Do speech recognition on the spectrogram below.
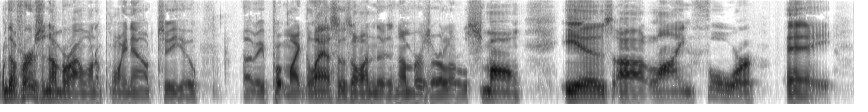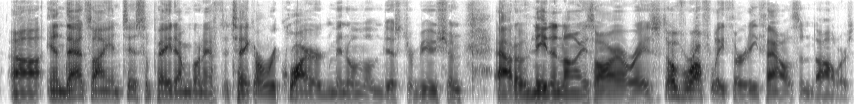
the first number I want to point out to you, let me put my glasses on, the numbers are a little small, is uh, line 4A. Uh, and that's, I anticipate I'm going to have to take a required minimum distribution out of Nita and I's IRAs of roughly $30,000.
